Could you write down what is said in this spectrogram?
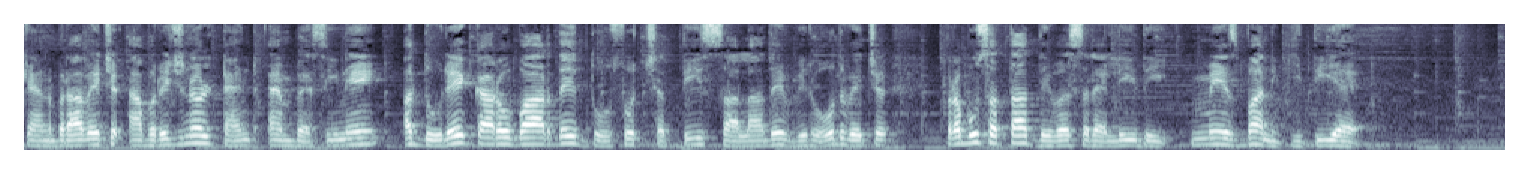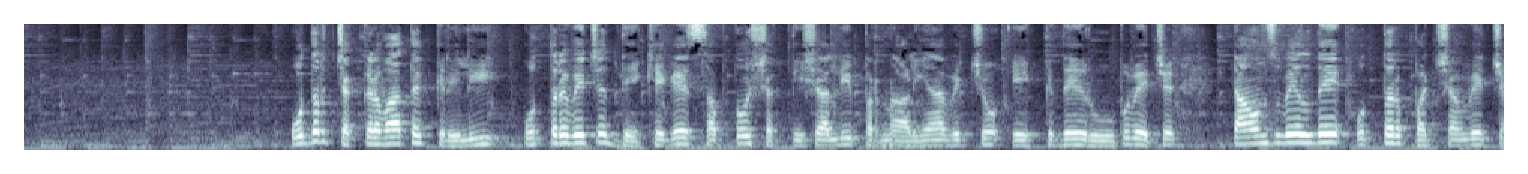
ਕੈਨਬਰਾ ਵਿੱਚ ਐਬੋਰੀਜਨਲ ਟੈਂਟ ਐਮਬੈਸੀ ਨੇ ਅਧੂਰੇ ਕਾਰੋਬਾਰ ਦੇ 236 ਸਾਲਾਂ ਦੇ ਵਿਰੋਧ ਵਿੱਚ ਪ੍ਰਭੂਸੱਤਾ ਦਿਵਸ ਰੈਲੀ ਦੀ ਮੇਜ਼ਬਾਨੀ ਕੀਤੀ ਹੈ। ਉਧਰ ਚੱਕਰਵਾਤ ਕਰੀਲੀ ਉੱਤਰ ਵਿੱਚ ਦੇਖੇ ਗਏ ਸਭ ਤੋਂ ਸ਼ਕਤੀਸ਼ਾਲੀ ਪ੍ਰਣਾਲੀਆਂ ਵਿੱਚੋਂ ਇੱਕ ਦੇ ਰੂਪ ਵਿੱਚ ਟਾਊਨਸਵਿਲ ਦੇ ਉੱਤਰ ਪੱਛਮ ਵਿੱਚ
